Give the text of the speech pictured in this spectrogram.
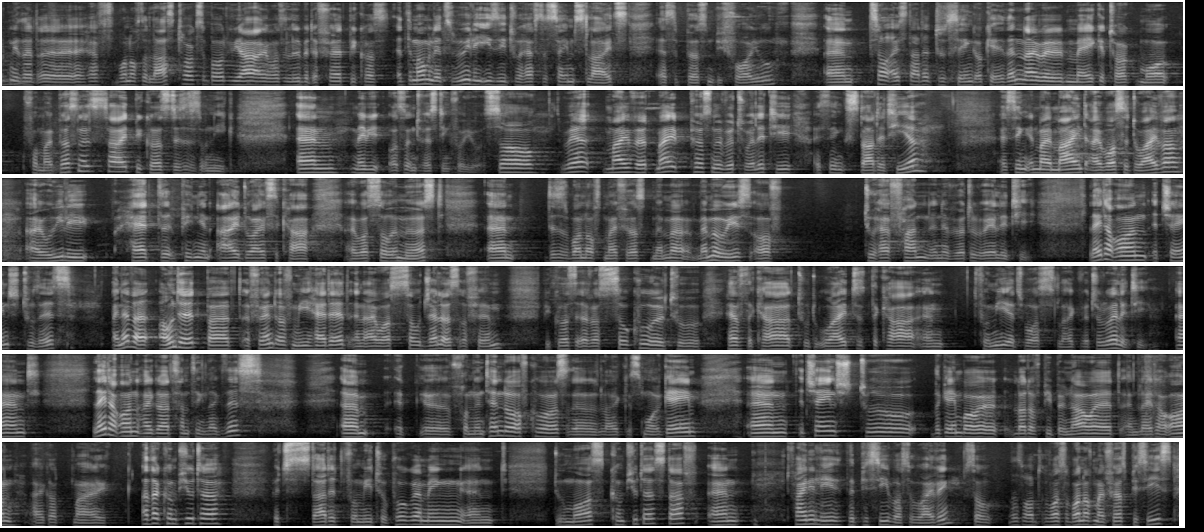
told me that uh, I have one of the last talks about VR, I was a little bit afraid because at the moment it's really easy to have the same slides as the person before you. And so I started to think, okay, then I will make a talk more for my personal side because this is unique and maybe also interesting for you. So where my, my personal virtuality, I think, started here. I think in my mind I was a driver. I really had the opinion I drive the car. I was so immersed. And this is one of my first mem memories of to have fun in a virtual reality. Later on, it changed to this. I never owned it, but a friend of me had it, and I was so jealous of him because it was so cool to have the car, to ride the car, and for me it was like virtual reality. And later on, I got something like this. Um, uh, from Nintendo, of course, uh, like a small game. And it changed to the Game Boy. A lot of people know it. And later on, I got my other computer, which started for me to programming and do more computer stuff. And finally, the PC was arriving. So this was one of my first PCs.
